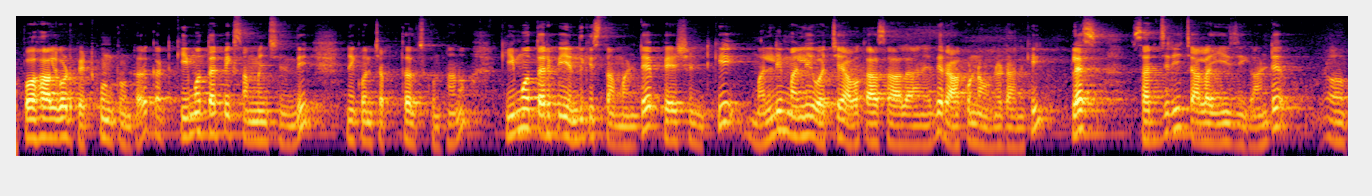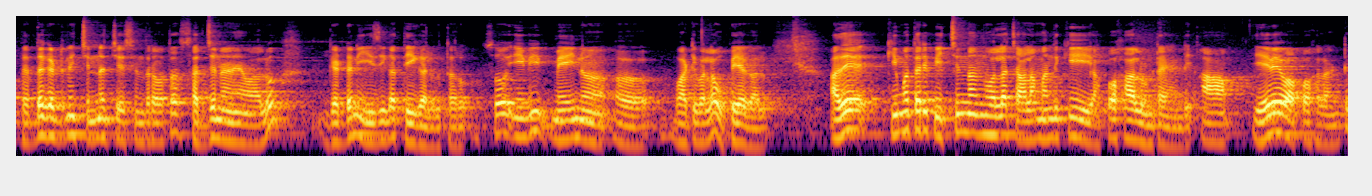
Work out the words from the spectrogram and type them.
అపోహాలు కూడా పెట్టుకుంటుంటారు కట్ కీమోథెరపీకి సంబంధించింది నేను కొంచెం చెప్పదలుచుకుంటున్నాను. కీమోథెరపీ ఎందుకు ఇస్తామంటే పేషెంట్కి మళ్ళీ మళ్ళీ వచ్చే అవకాశాలు అనేది రాకుండా ఉండడానికి ప్లస్ సర్జరీ చాలా ఈజీగా అంటే పెద్ద గడ్డని చిన్నది చేసిన తర్వాత సర్జన్ అనేవాళ్ళు గడ్డని ఈజీగా తీయగలుగుతారు. సో ఇవి మెయిన్ వాటి వల్ల ఉపయోగాలు. అదే కీమోథెరపీ ఇచ్చినందువల్ల చాలామందికి అపోహాలు ఉంటాయండి ఆ ఏవేవి అపోహలు అంటే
